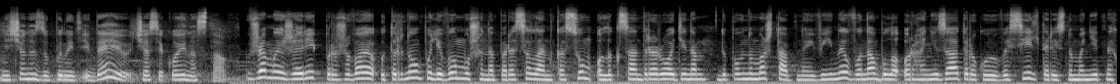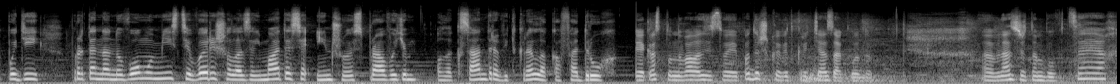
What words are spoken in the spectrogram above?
Ніщо не зупинить ідею, час якої настав. Вже майже рік проживає у Тернополі вимушена переселенка Сум Олександра Родіна. До повномасштабної війни вона була організаторкою весіль та різноманітних подій. Проте на новому місці вирішила займатися іншою справою. Олександра відкрила кафе Друг. Якраз планувала зі своєю подружкою відкриття закладу. Е, В нас вже там був цех,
